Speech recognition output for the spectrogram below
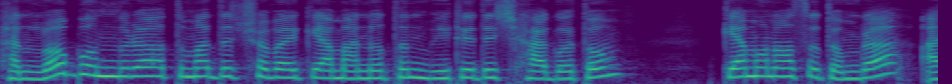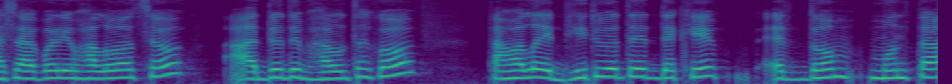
হ্যালো বন্ধুরা, তোমাদের সবাইকে আমার নতুন ভিডিওতে স্বাগতম। কেমন আছো তোমরা? আশা করি ভালো আছো। আর যদি ভালো থাকো, তাহলে ভিডিওতে দেখে একদম মনটা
